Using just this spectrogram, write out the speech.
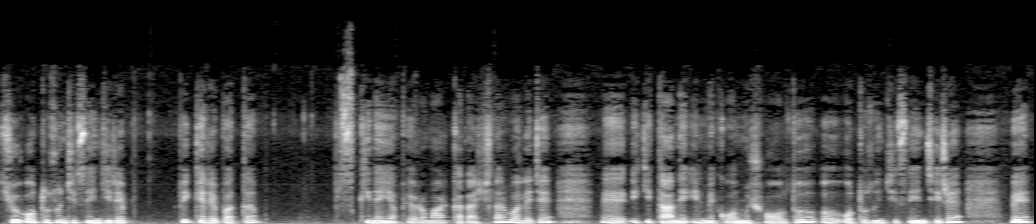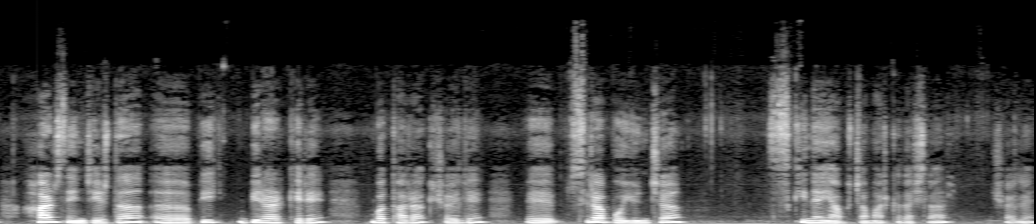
şu 30. zincire bir kere batıp skine yapıyorum arkadaşlar. Böylece e, iki tane ilmek olmuş oldu e, 30. zincire ve her zincirde e, bir birer kere batarak şöyle e, sıra boyunca skine yapacağım arkadaşlar. Şöyle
